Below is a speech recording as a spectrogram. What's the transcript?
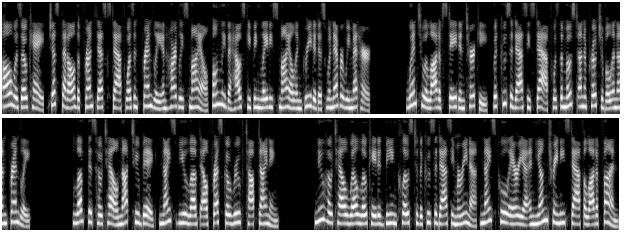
All was okay, just that all the front desk staff wasn't friendly and hardly smile, only the housekeeping lady smile and greeted us whenever we met her. Went to a lot of state in Turkey, but Kusadasi staff was the most unapproachable and unfriendly. Loved this hotel not too big, nice view loved alfresco rooftop dining. New hotel well located being close to the Kusadasi Marina, nice pool area and young trainee staff a lot of fun.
